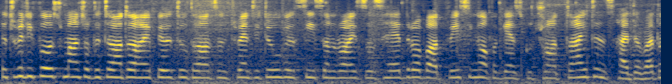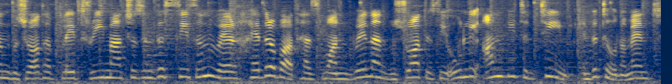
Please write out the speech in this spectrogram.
The 21st match of the Tata IPL 2022 will see Sunrisers Hyderabad facing off against Gujarat Titans. Hyderabad and Gujarat have played three matches in this season where Hyderabad has one win and Gujarat is the only unbeaten team in the tournament.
